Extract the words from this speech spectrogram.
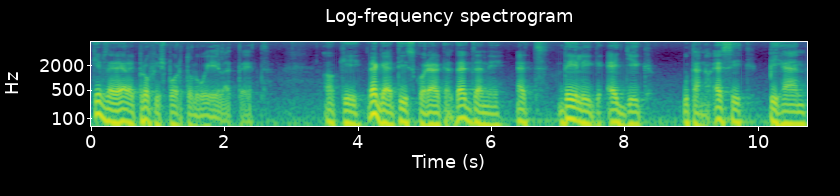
képzelje el egy profi sportoló életét, aki reggel tízkor elkezd edzeni, egy délig, egyig, utána eszik, pihen,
